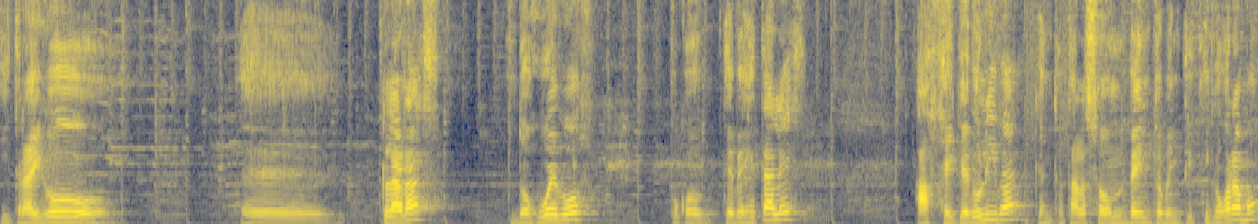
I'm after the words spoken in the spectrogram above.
y traigo eh, claras, dos huevos, un poco de vegetales aceite de oliva, que en total son 20 o 25 gramos,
